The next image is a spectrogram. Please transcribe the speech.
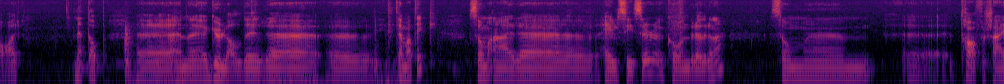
har nettopp eh, en gullalder-tematikk, som er Hale Cæsar, Cohen-brødrene, som eh, eh, tar for seg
